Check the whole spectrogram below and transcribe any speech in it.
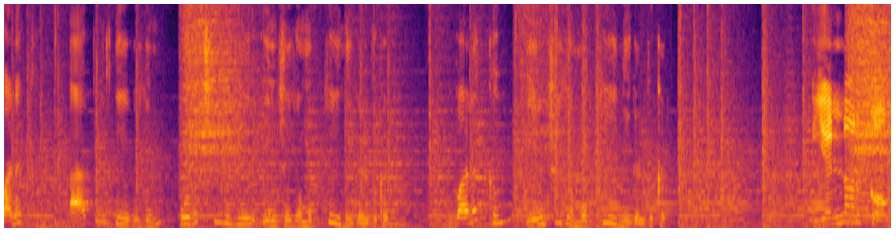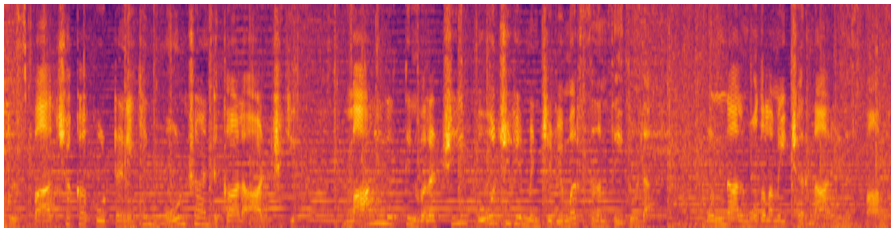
வணக்கம். ஆப்பிள் டிவியின் புதுச்சேரியில் இன்றைய முக்கிய நிகழ்வுகள். வணக்கம் இன்றைய முக்கிய நிகழ்வுகள். என்ஆர் காங்கிரஸ் பாஜக கூட்டணியின் மூன்றாண்டு கால ஆட்சியில் மாநிலத்தின் வளர்ச்சி பூஜ்ஜியம் என்று விமர்சனம் செய்துள்ளார் முன்னாள் முதலமைச்சர் நாராயணசாமி.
